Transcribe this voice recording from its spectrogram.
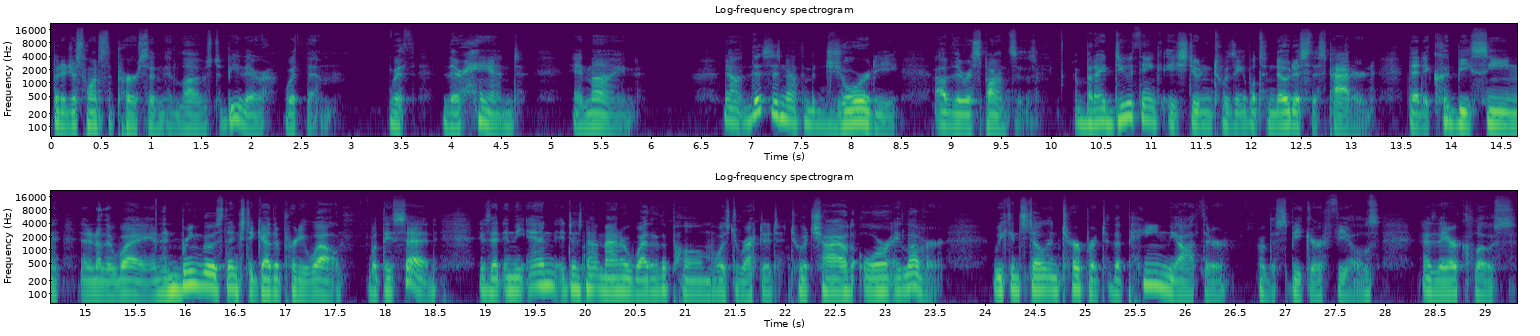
but it just wants the person it loves to be there with them, with their hand in mind. Now, this is not the majority of the responses. But I do think a student was able to notice this pattern, that it could be seen in another way, and then bring those things together pretty well. What they said is that in the end, it does not matter whether the poem was directed to a child or a lover. We can still interpret the pain the author or the speaker feels as they are close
